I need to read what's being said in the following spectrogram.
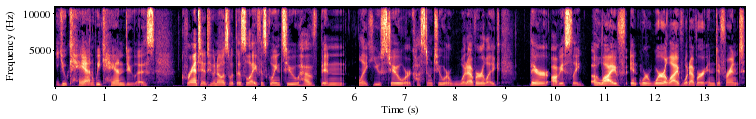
you can we can do this. Granted who knows what this life is going to have been like used to or accustomed to or whatever. Like they're obviously alive in or we're alive whatever in different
